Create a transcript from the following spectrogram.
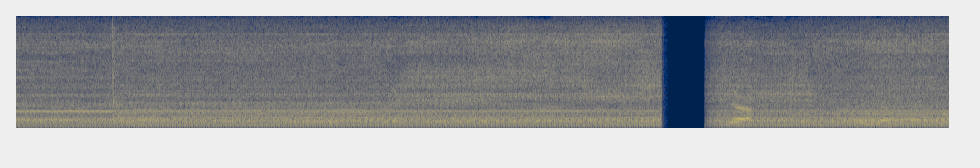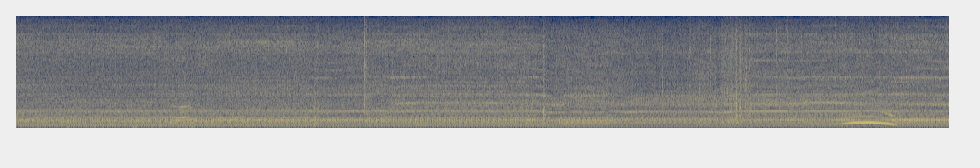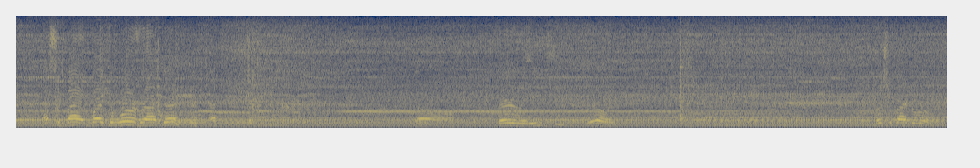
Yeah. There you go. Yeah. Woo! That's some back breaking work right there. oh, fairly easy, really. Push it back a little.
